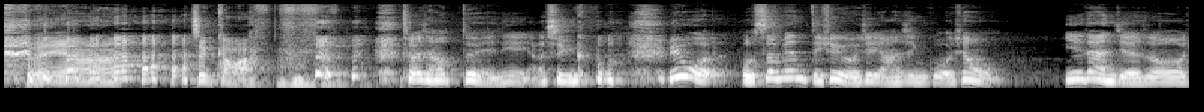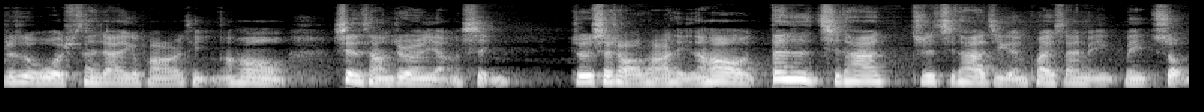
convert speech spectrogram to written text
对呀、啊，这干嘛？突然想到，对，你也阳性过，因为我我身边的确有一些阳性过，像我耶诞节的时候，就是我有去参加一个 party，然后现场就有人阳性。就是小小的 party，然后但是其他就是其他的几个人快筛没没中，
